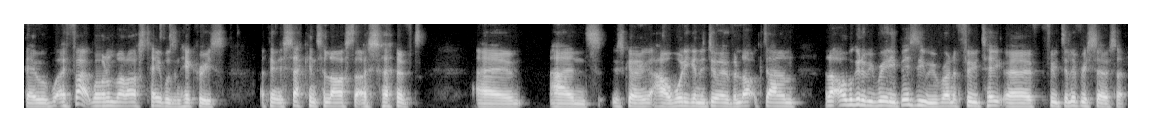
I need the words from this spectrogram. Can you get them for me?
they were, in fact, one of my last tables in Hickory's. I think the second to last that I served. Um, and was going, oh, what are you going to do over lockdown? Like, oh, we're going to be really busy. We run a food take, uh, food delivery service. Like,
